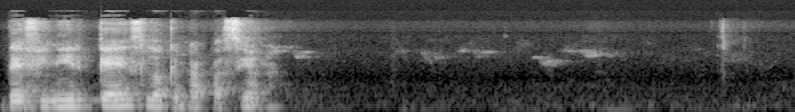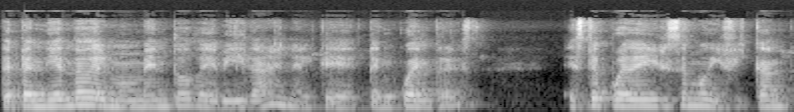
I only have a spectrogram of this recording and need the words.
definir qué es lo que me apasiona. Dependiendo del momento de vida en el que te encuentres, este puede irse modificando.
